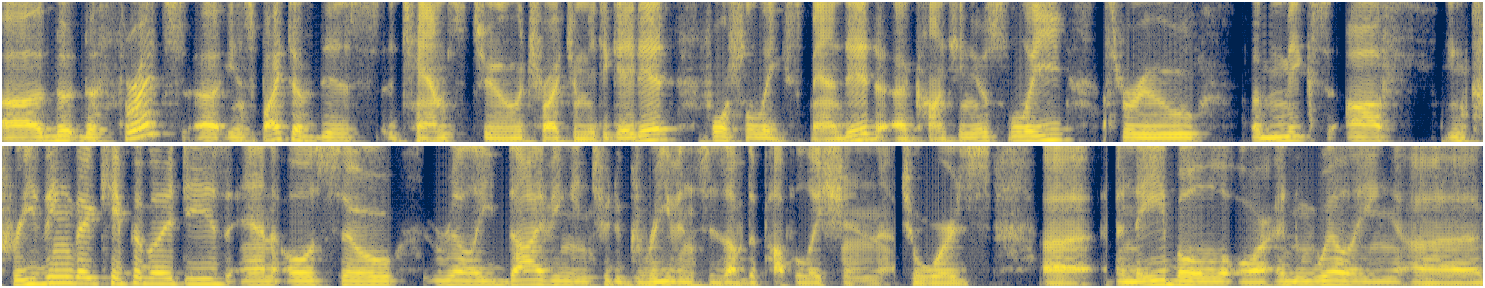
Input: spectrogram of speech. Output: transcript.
Uh, the, the threats, uh, in spite of these attempts to try to mitigate it, forcefully expanded uh, continuously through a mix of increasing their capabilities and also really diving into the grievances of the population towards uh, unable or unwilling uh,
